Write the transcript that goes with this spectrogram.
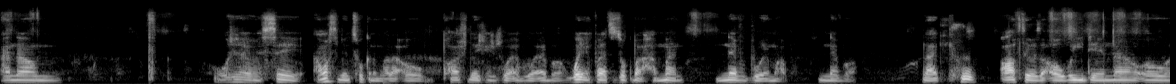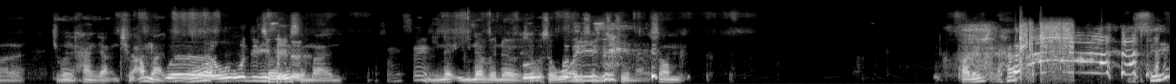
and um, what did I even say? I must have been talking about like, oh, partial relationships, whatever, whatever. Waiting for her to talk about her man. Never brought him up. Never. Like after it was like, oh, what are you doing now? Oh, uh, you want to hang out and chill? I'm like, Well, what? what did he So say? listen, though? man, That's what I'm saying. you ne- you never know. So, so What what, did I he say is say? true, man. Some. Pardon? See?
